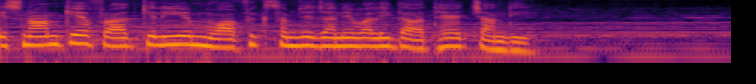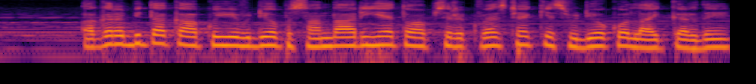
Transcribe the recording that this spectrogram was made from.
इस नाम के अफराद के लिए मुआफिक समझे जाने वाली दात है चांदी। अगर अभी तक आपको ये वीडियो पसंद आ रही है तो आपसे रिक्वेस्ट है कि इस वीडियो को लाइक कर दें।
